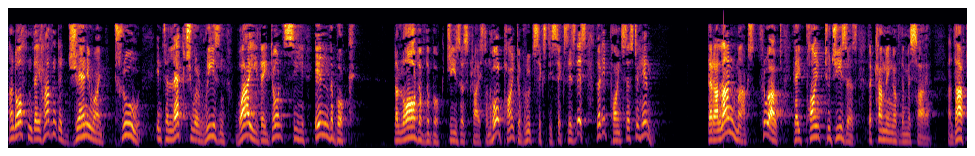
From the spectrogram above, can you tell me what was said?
And often they haven't a genuine, true, intellectual reason why they don't see in the book the Lord of the book, Jesus Christ. And the whole point of Route 66 is this that it points us to Him. There are landmarks throughout. They point to Jesus, the coming of the Messiah. And that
